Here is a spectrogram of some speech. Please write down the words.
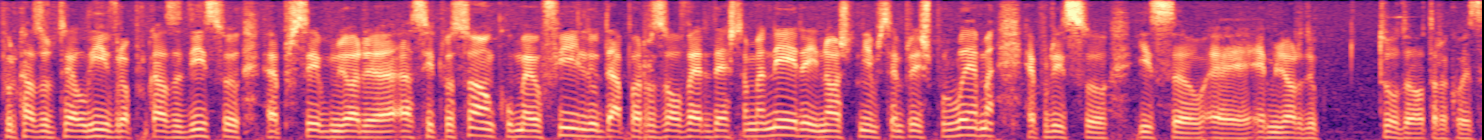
por causa do teu livro, por causa disso, uh, percebo melhor a, a, situação, com o meu filho dá para resolver desta maneira e nós tínhamos sempre este problema, é por isso isso é, é melhor do que toda outra coisa.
